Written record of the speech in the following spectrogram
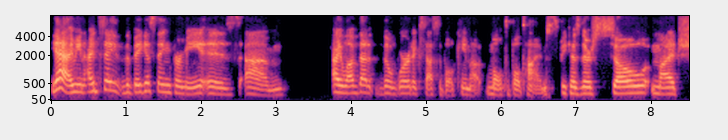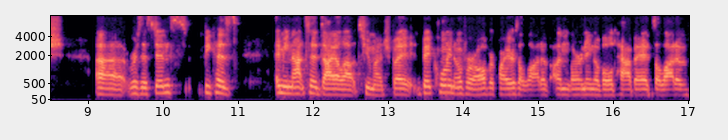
Yeah, I mean, I'd say the biggest thing for me is um, I love that the word accessible came up multiple times because there's so much uh, resistance. Because, I mean, not to dial out too much, but Bitcoin overall requires a lot of unlearning of old habits, a lot of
